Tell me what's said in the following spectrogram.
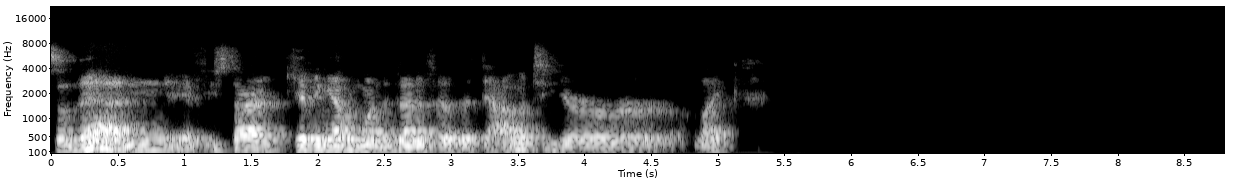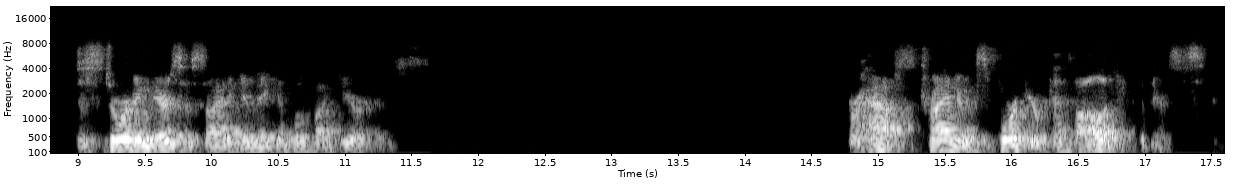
So then if you start giving everyone the benefit of the doubt, you're like distorting their society to make it look like yours. Perhaps trying to export your pathology to their society,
